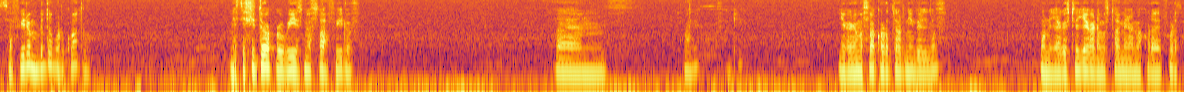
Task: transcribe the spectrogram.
Zafiro en bruto por 4. Necesito rubíes, no zafiros. Um, vale. Llegaremos a cortar nivel 2. Bueno, ya que estoy llegaremos también a mejora de fuerza.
